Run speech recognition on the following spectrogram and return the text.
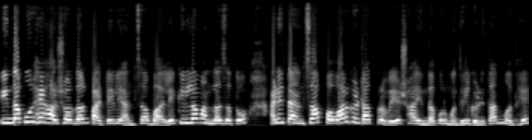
इंदापूर हे हर्षवर्धन पाटील यांचा बालेकिल्ला मानला जातो आणि त्यांचा पवार गटात प्रवेश हा इंदापूरमधील गणितांमध्ये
